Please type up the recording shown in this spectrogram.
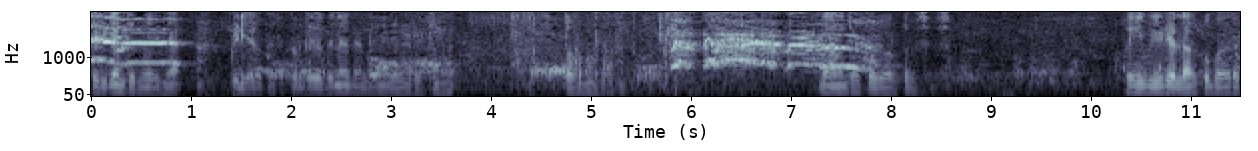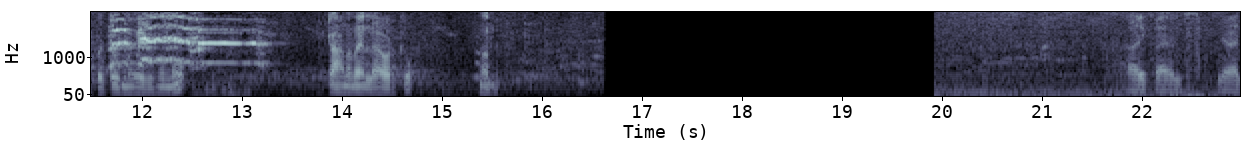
പിടിക്കാൻ ചെന്ന് കഴിഞ്ഞാൽ പിടിയൊക്കെ തരും. ഇതിനെ രണ്ടിനും ഞാൻ ഇടയ്ക്കുന്ന തുറന്നു വിടാറുണ്ട് ഇതാണ് എന്റെ കോഴി വളർത്ത വിശേഷം. അപ്പോൾ ഈ വീഡിയോ എല്ലാവർക്കും ഉപകാരപ്പെട്ടു എന്ന് കരുതുന്നു. കാണുന്ന എല്ലാവർക്കും നന്ദി. ഹായ് ഫാൻസ് ഞാൻ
